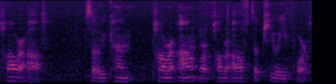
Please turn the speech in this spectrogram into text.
Power out. So you can power on or power off the PoE port.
